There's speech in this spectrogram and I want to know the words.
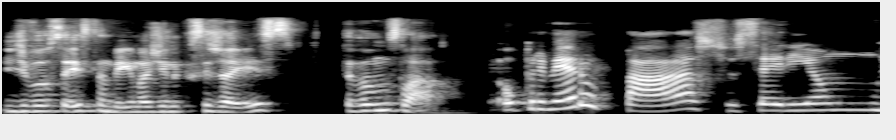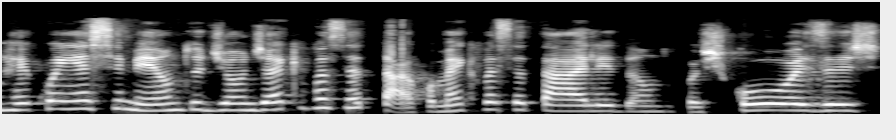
e de vocês também, imagino que seja esse. Então vamos lá. O primeiro passo seria um reconhecimento de onde é que você está, como é que você está lidando com as coisas.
